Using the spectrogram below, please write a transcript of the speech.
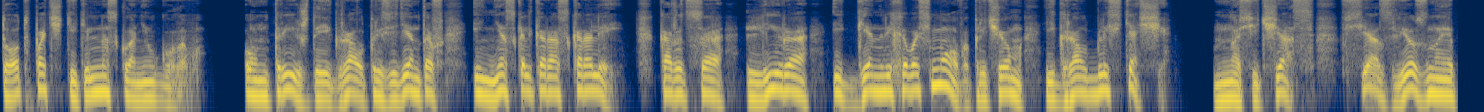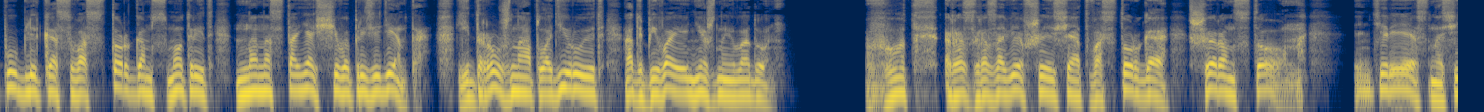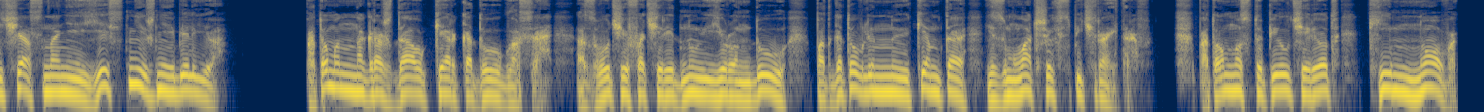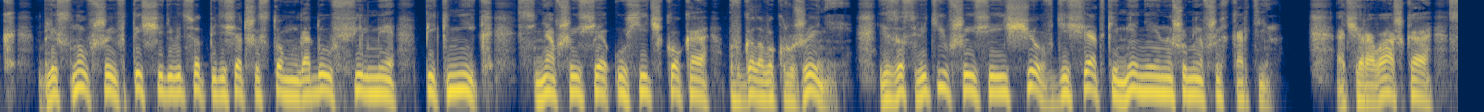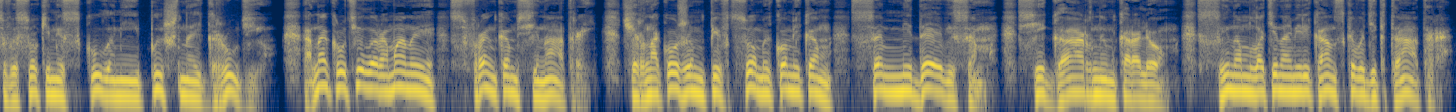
Тот почтительно склонил голову. Он трижды играл президентов и несколько раз королей. Кажется, Лира и Генриха VIII, причем играл блестяще. Но сейчас вся звездная публика с восторгом смотрит на настоящего президента и дружно аплодирует, отбивая нежные ладони. Вот разразовевшаяся от восторга Шерон Стоун. Интересно, сейчас на ней есть нижнее белье? Потом он награждал Керка Дугласа, озвучив очередную ерунду, подготовленную кем-то из младших спичрайтеров. Потом наступил черед Ким Новак, блеснувший в 1956 году в фильме «Пикник», снявшийся у Хичкока в головокружении и засветившийся еще в десятке менее нашумевших картин. Очаровашка с высокими скулами и пышной грудью. Она крутила романы с Фрэнком Синатрой, чернокожим певцом и комиком Сэмми Дэвисом, сигарным королем, сыном латиноамериканского диктатора,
